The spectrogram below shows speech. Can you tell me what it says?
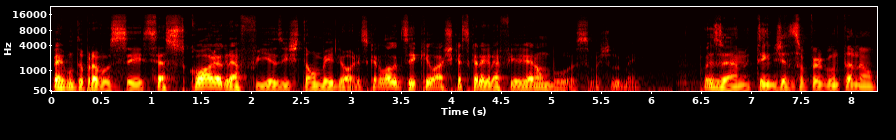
pergunta para você se as coreografias estão melhores. Quero logo dizer que eu acho que as coreografias já eram boas, mas tudo bem. Pois é, não entendi essa pergunta não.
